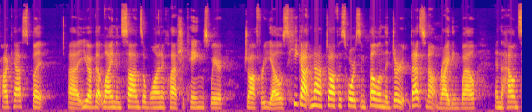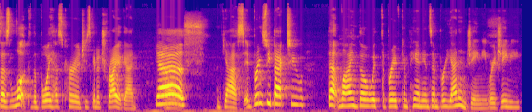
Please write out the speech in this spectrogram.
podcast, but uh, you have that line in Sansa 1, A Clash of Kings, where Joffrey yells, He got knocked off his horse and fell in the dirt. That's not riding well. And the hound says, Look, the boy has courage. He's going to try again. Yes. Yes, it brings me back to that line though with the brave companions and Brienne and Jaime, where Jaime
